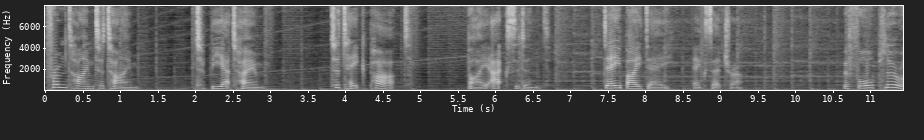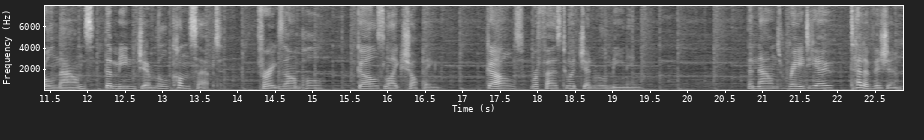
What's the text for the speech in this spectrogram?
from time to time, to be at home, to take part, by accident, day by day, etc. Before plural nouns that mean general concept. For example, girls like shopping. Girls refers to a general meaning. The nouns radio, television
